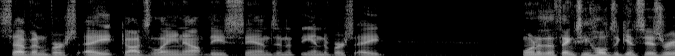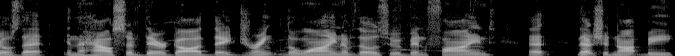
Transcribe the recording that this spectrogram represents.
7, verse 8. God's laying out these sins, and at the end of verse 8, one of the things he holds against Israel is that in the house of their God they drink the wine of those who have been fined. That, that should not be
